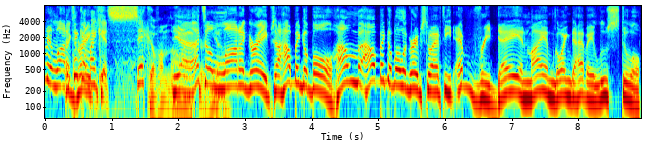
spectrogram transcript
be a lot I of think grapes. I think I might get sick of them. Though, yeah, after, that's a you know. lot of grapes. How big a bowl? How how big a bowl of grapes do I have to eat every day? And I am going to have a loose stool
